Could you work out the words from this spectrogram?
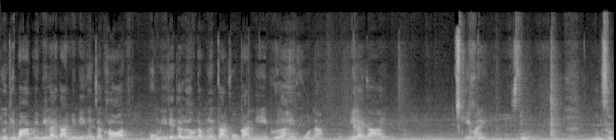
อยู่ที่บ้านไม่มีรายได้ไม่มีเงินจะคลอดพรุ่งนี้เจนจะเริ่มดำเนินการโครงการนี้เพื่อให้คุณอะมีรายได้โอเคไหม สุด มึงสุด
